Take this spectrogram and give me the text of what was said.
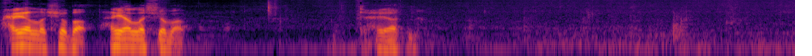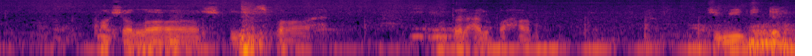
حيا الله الشباب حيا الله الشباب. تحياتنا ما شاء الله شكل المسبح مطل على البحر. جميل جدا.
